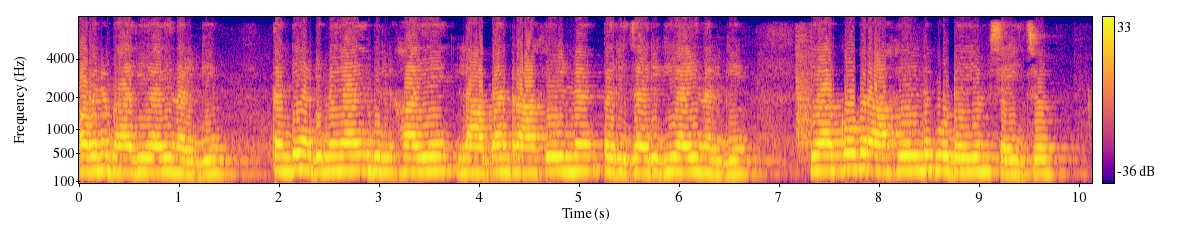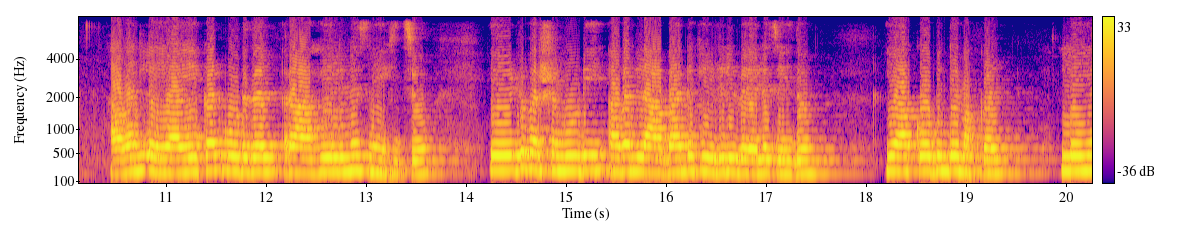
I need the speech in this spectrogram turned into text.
അവന് ഭാര്യയായി നൽകി. തന്റെ അടിമയായ ബിൽഹായെ ലാബാൻ റാഹേലിന് പരിചാരികയായി നൽകി. യാക്കോബ് റാഹേലിന്റെ കൂടെയും ശയിച്ചു. അവൻ ലയായേക്കാൾ കൂടുതൽ റാഹേലിനെ സ്നേഹിച്ചു. ഏഴു വർഷം കൂടി അവൻ ലാബാന്റെ കീഴിൽ വേല ചെയ്തു. യാക്കോബിന്റെ മക്കൾ ലയ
